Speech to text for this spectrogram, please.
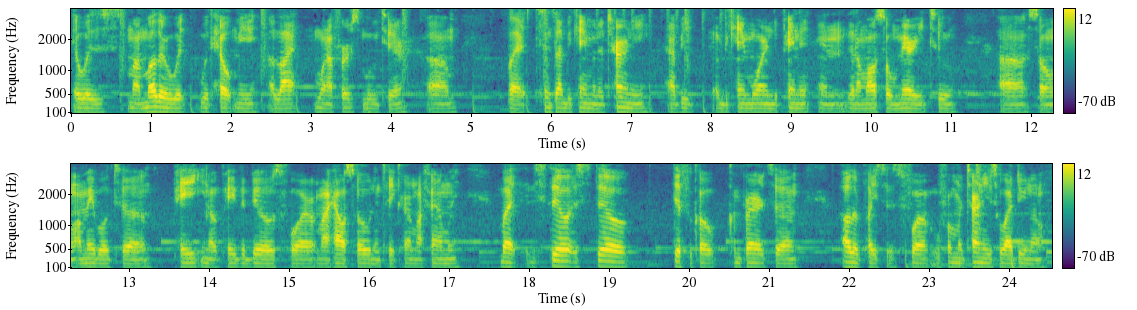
it was my mother would, would help me a lot when I first moved here. Um, but since I became an attorney, I, be, I, became more independent, and then I'm also married too. Uh, so I'm able to pay, you know, pay the bills for my household and take care of my family. But it's still, it's still difficult compared to other places for from attorneys who I do know.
